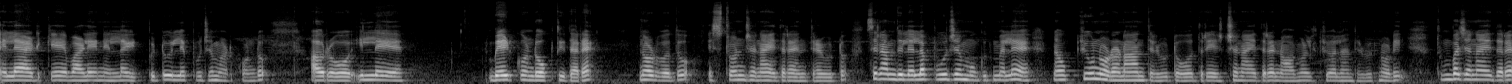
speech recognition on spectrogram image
ಎಲೆ ಅಡಿಕೆ, ಬಾಳೆಹಣ್ಣೆಲ್ಲ ಇಟ್ಬಿಟ್ಟು ಇಲ್ಲೇ ಪೂಜೆ ಮಾಡಿಕೊಂಡು ಅವರು ಇಲ್ಲೇ ಬೇಡ್ಕೊಂಡು ಹೋಗ್ತಿದ್ದಾರೆ. ನೋಡ್ಬೋದು ಎಷ್ಟೊಂದು ಜನ ಇದ್ದಾರೆ ಅಂತ ಹೇಳ್ಬಿಟ್ಟು. ಸರಿ ನಮ್ದು ಇಲ್ಲೆಲ್ಲ ಪೂಜೆ ಮುಗಿದ್ಮೇಲೆ ನಾವು ಕ್ಯೂ ನೋಡೋಣ ಅಂತ ಹೇಳ್ಬಿಟ್ಟು ಹೋದ್ರೆ, ಎಷ್ಟು ಜನ ಇದ್ದಾರೆ ನಾರ್ಮಲ್ ಕ್ಯೂ ಅಲ್ಲ ಅಂತ ಹೇಳ್ಬಿಟ್ಟು ನೋಡಿ. ತುಂಬ ಜನ ಇದ್ದಾರೆ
